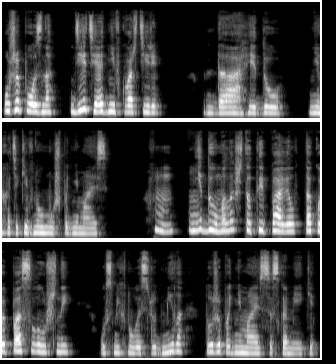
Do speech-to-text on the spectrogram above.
«Уже поздно. Дети одни в квартире». «Да, иду», — нехотя кивнул муж, поднимаясь. «Хм, не думала, что ты, Павел, такой послушный», — усмехнулась Людмила, тоже поднимаясь со скамейки.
